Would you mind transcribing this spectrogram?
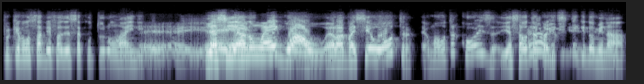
porque vão saber fazer essa cultura online. É, E assim, é- ela não é igual, ela vai ser outra, é uma outra coisa. E essa outra coisa que você tem que dominar.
